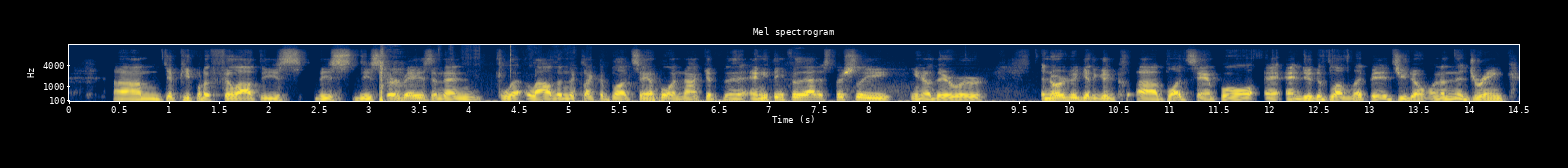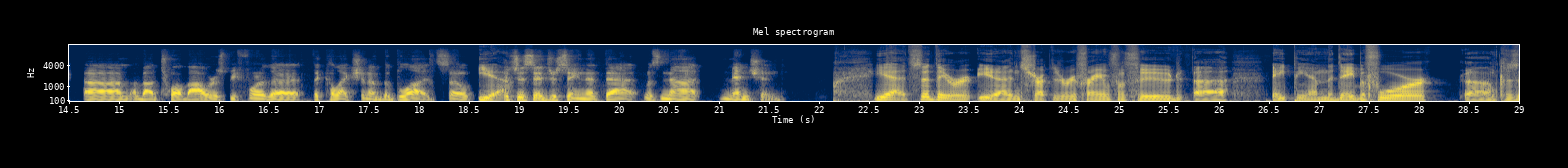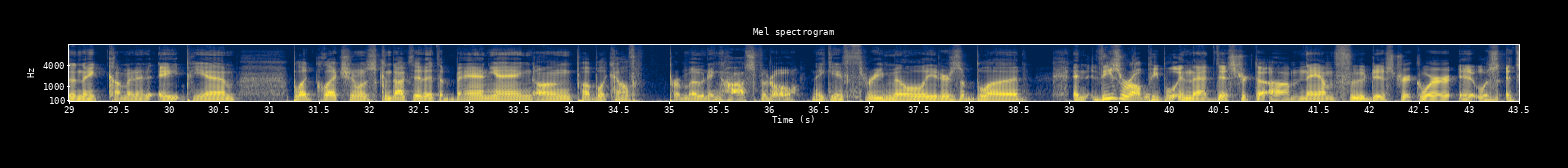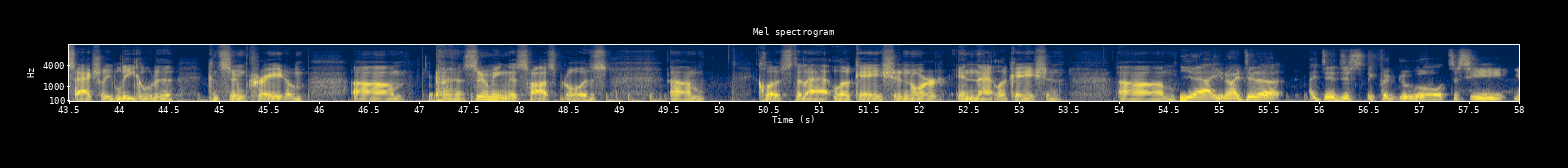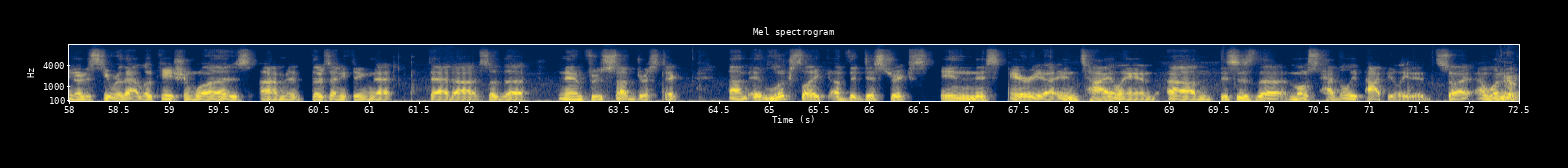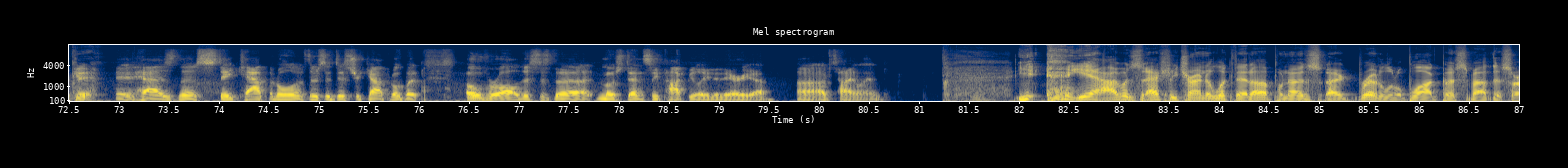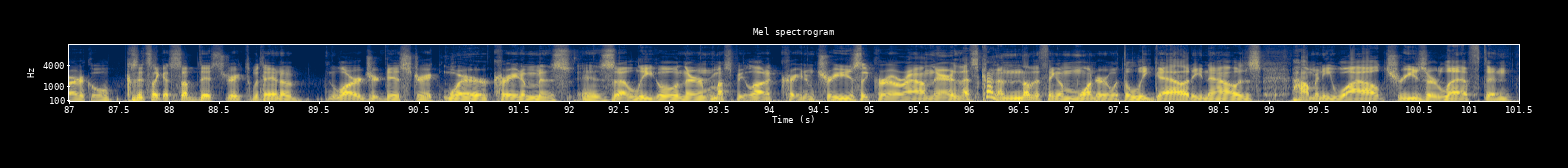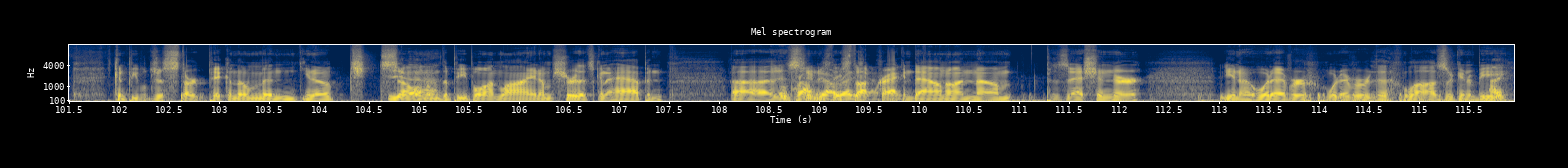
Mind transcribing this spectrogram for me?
um, get people to fill out these these these surveys and then l- allow them to collect a blood sample and not get the, anything for that? Especially you know there were in order to get a good uh, blood sample and, and do the blood lipids you don't want them to drink um, about 12 hours before the the collection of the blood. So Yeah. it's just interesting that that was not mentioned. Yeah, it said they were yeah instructed to refrain from food uh, 8 p.m. the day before because then they come in at 8 p.m. Blood collection was conducted at the Ban Yang Ung Public Health Promoting Hospital. They gave three milliliters of blood. And these were all people in that district, the um, Nam Phu District, where it was it's actually legal to consume kratom. Um, assuming this hospital is um, close to that location or in that location. Um, Yeah, you know, I did a I did just a quick Google to see, you know, to see where that location was. Um, if there's anything that that uh, so the Nam Phu subdistrict. Um, it looks like of the districts in this area in Thailand, um, this is the most heavily populated. So I, I wonder Okay. if it, it has the state capital, if there's a district capital, but overall, this is the most densely populated area uh, of Thailand. yeah, I was actually trying to look that up when I was. I wrote a little blog post about this article because it's like a sub district within a larger district where kratom is is uh, legal, and there must be a lot of kratom trees that grow around there. That's kind of another thing I'm wondering with the legality now is how many wild trees are left and. Can people just start picking them and you know selling Yeah. them to people online? I'm sure that's going to happen uh, as soon as they stop cracking down on um, possession or you know whatever whatever the laws are going to be. I-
